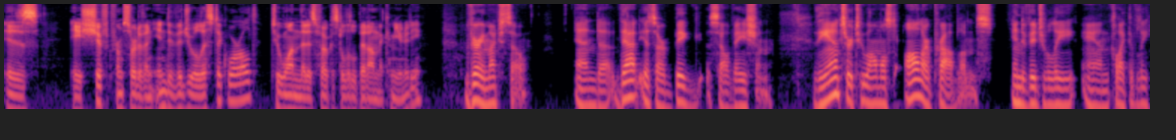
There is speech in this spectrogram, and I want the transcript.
is a shift from sort of an individualistic world to one that is focused a little bit on the community. Very much so. And uh, that is our big salvation. The answer to almost all our problems, individually and collectively,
